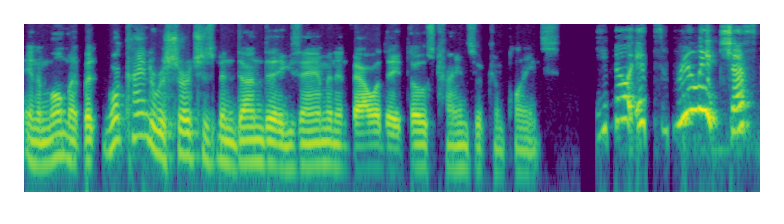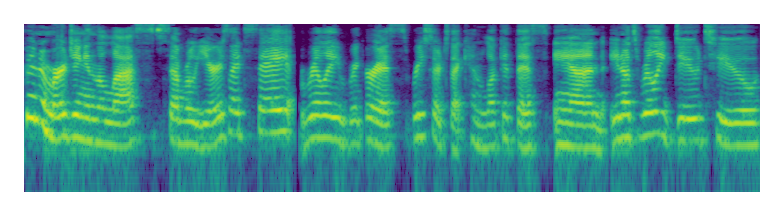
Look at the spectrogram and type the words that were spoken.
in a moment, but what kind of research has been done to examine and validate those kinds of complaints? You know, it's really just been emerging in the last several years, I'd say, really rigorous research that can look at this. And, you know, it's really due to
